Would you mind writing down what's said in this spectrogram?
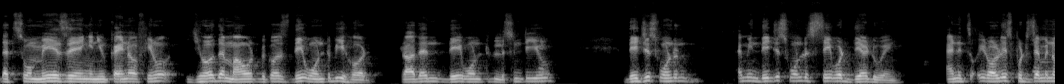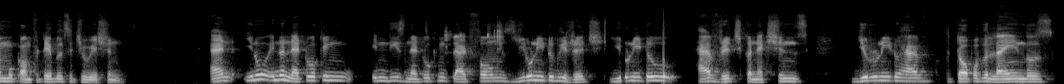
that's so amazing and you kind of you know hear them out because they want to be heard rather than they want to listen to you. They just want to I mean they just want to say what they're doing. And it's it always puts them in a more comfortable situation and you know in a networking in these networking platforms you don't need to be rich you don't need to have rich connections you don't need to have the top of the line those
